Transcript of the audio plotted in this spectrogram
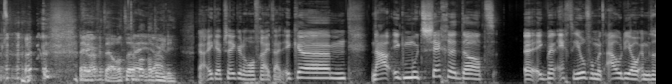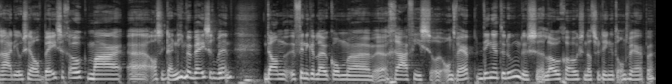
nee, maar vertel. Wat, eh, Nee, wat, wat ja. doen jullie? Ja, ik heb zeker nog wel vrije tijd. Ik, ehm, nou, ik moet zeggen dat eh, ik ben echt heel veel met audio en met radio zelf bezig ook. Maar eh, als ik daar niet mee bezig ben, dan vind ik het leuk om eh, eh, grafisch ontwerpdingen te doen. Dus eh, logo's en dat soort dingen te ontwerpen.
